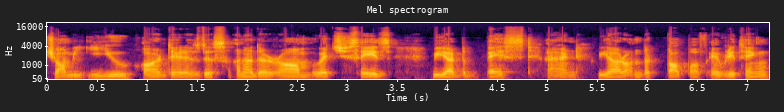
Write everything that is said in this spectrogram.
Xiaomi EU or there is this another ROM which says we are the best and we are on the top of everything.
